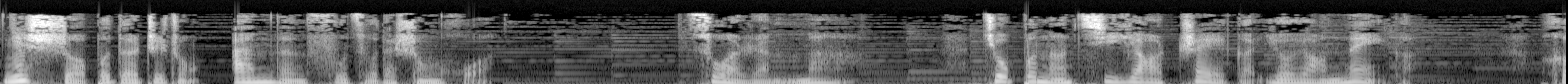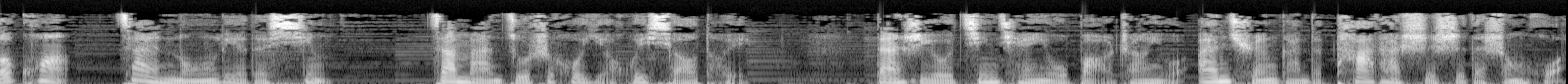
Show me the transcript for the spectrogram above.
你舍不得这种安稳富足的生活。做人嘛，就不能既要这个又要那个。何况再浓烈的性，在满足之后也会消退。但是有金钱、有保障、有安全感的踏踏实实的生活，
